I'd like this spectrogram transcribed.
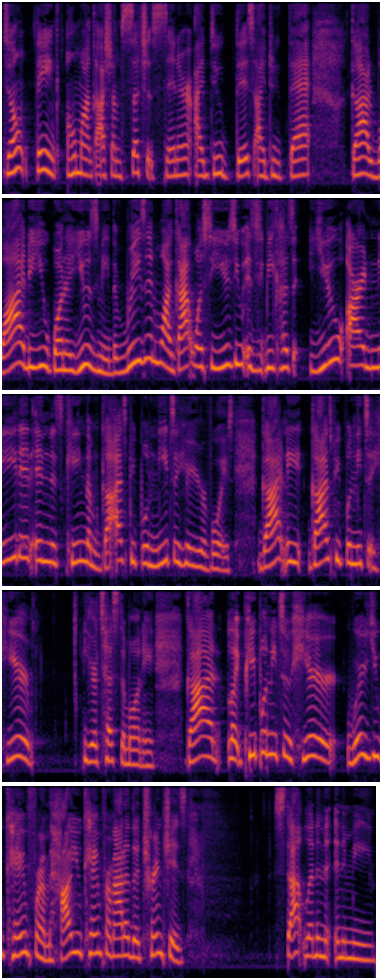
don't think, oh my gosh, I'm such a sinner. I do this, I do that. God, why do you want to use me? The reason why God wants to use you is because you are needed in this kingdom. God's people need to hear your voice. God need God's people need to hear your testimony. God, like people need to hear where you came from, how you came from out of the trenches. Stop letting the enemy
